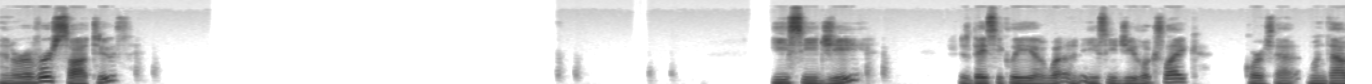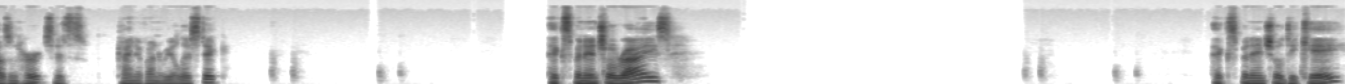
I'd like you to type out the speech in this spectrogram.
And a reverse sawtooth. ECG which is basically uh, what an ECG looks like. Of course, at 1000 hertz, it's kind of unrealistic. Exponential rise. Exponential decay.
